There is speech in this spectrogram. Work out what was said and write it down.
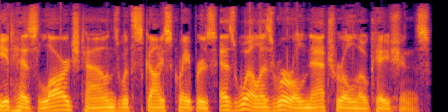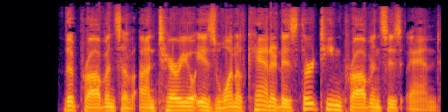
It has large towns with skyscrapers as well as rural natural locations. The province of Ontario is one of Canada's 13 provinces and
